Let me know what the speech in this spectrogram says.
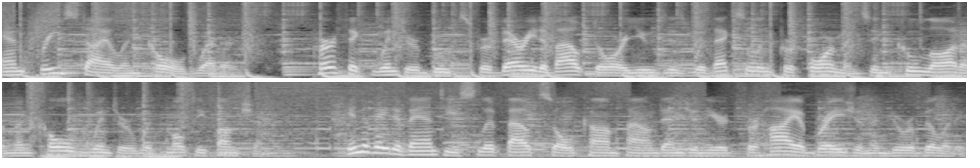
and freestyle in cold weather. Perfect winter boots for varied of outdoor uses with excellent performance in cool autumn and cold winter with multifunction. Innovative anti-slip outsole compound engineered for high abrasion and durability.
